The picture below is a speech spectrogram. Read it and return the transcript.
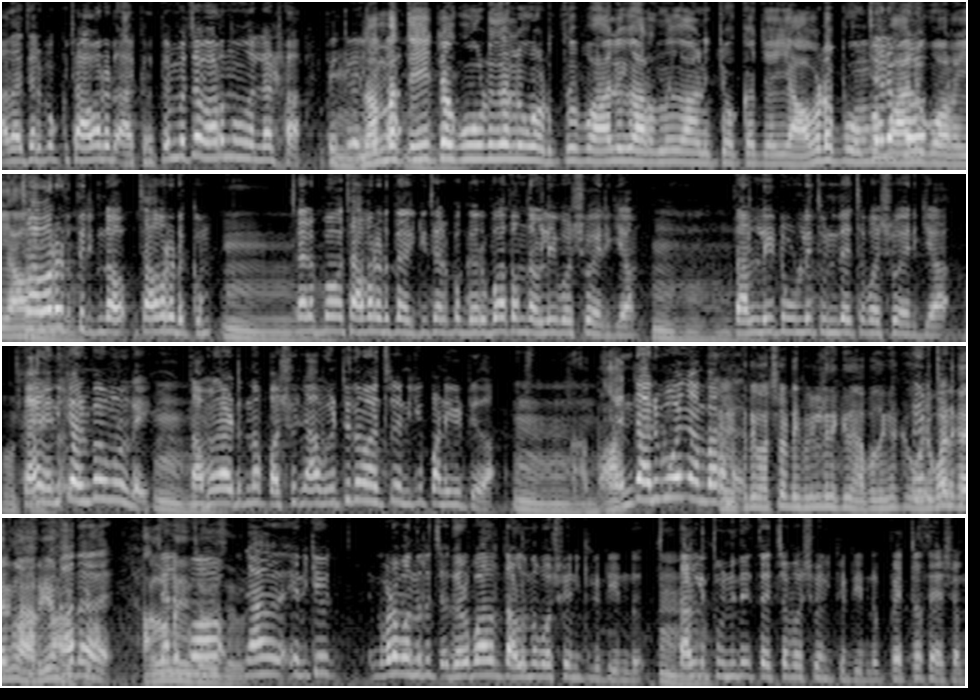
അതായത് ചിലപ്പോൾ ചവർ കൃത്രിമം വെച്ചാൽ വറന്നൊന്നുമല്ല കേട്ടോ. തെറ്റ് നമ്മ തീറ്റ കൂടുതൽ കൊടുത്ത് പാൽ കറന്ന് കാണിച്ചൊക്കെ ചെയ്യാം. അവിടെ പോകുമ്പോൾ പാൽ കുറയാം ചവർ എടുത്തിട്ടുണ്ടാവും. ചവറെടുക്കും. ചിലപ്പോ ചവർ ചവറെടുത്തായിരിക്കും ചിലപ്പോ ഗർഭാത്തം തള്ളി പശു ആയിരിക്കാം. തള്ളിയിട്ട് ഉള്ളി തുണി തയ്ച്ച പശു ആയിരിക്കാം കാരണം എനിക്ക് അനുഭവങ്ങളുണ്ടേ. തമിഴ്നാട്ടിൽ നിന്ന് പശു ഞാൻ വീട്ടിൽ നിന്ന് വാങ്ങിച്ചിട്ട് എനിക്ക് പണി കിട്ടിയതാ. എന്റെ അനുഭവം ഞാൻ പറഞ്ഞു അതെ ചിലപ്പോ ഞാൻ എനിക്ക് ഇവിടെ വന്നിട്ട് ഗർഭാതം തള്ളുന്ന പശു എനിക്ക് കിട്ടിയിട്ടുണ്ട്. തള്ളി തുണി തയ്ച്ച പശു എനിക്ക് കിട്ടിയിട്ടുണ്ട്. പെറ്റ ശേഷം.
